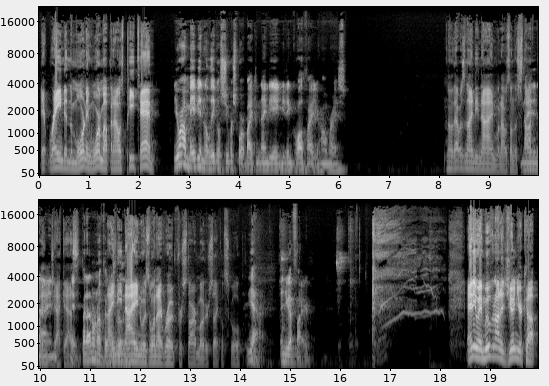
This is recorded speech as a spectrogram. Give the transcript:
It rained in the morning warm up, and I was P10. You were on maybe an illegal super sport bike in '98. and You didn't qualify at your home race. No, that was 99 when I was on the stock '99, bike, jackass. It- but I don't know if it was really- 99 was when I rode for Star Motorcycle School. yeah, and you got fired. Anyway, moving on to Junior Cup.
